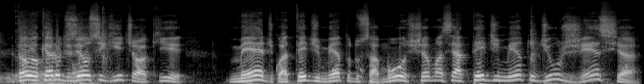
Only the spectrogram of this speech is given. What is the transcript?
Então eu quero dizer o seguinte, ó, que médico, atendimento do SAMU chama-se atendimento de urgência.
